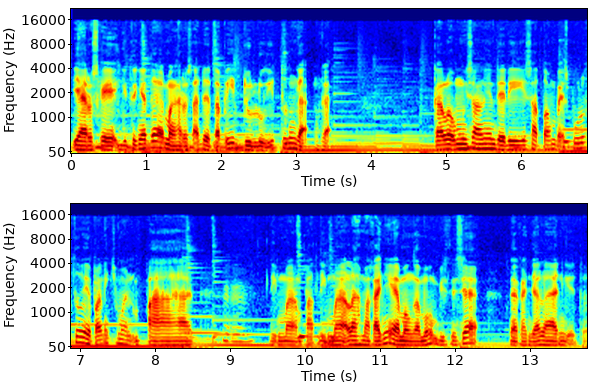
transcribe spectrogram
Ya harus kayak gitunya tuh emang harus ada tapi dulu itu nggak nggak. Kalau misalnya dari 1 sampai 10 tuh ya paling cuma 4 Mm-mm. 5 4 5 lah. Makanya ya mau nggak mau bisnisnya nggak akan jalan gitu.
